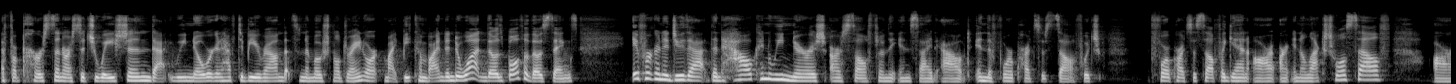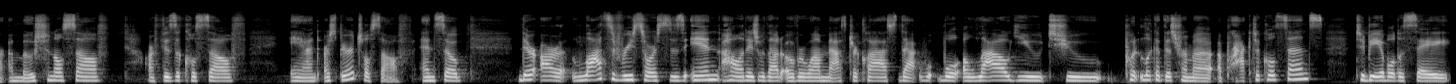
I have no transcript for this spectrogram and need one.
if a person or a situation that we know we're going to have to be around that's an emotional drain, or it might be combined into one, those, both of those things. If we're going to do that, then how can we nourish ourselves from the inside out in the four parts of self, which four parts of self again are our intellectual self, our emotional self, our physical self, and our spiritual self. And so there are lots of resources in Holidays Without Overwhelm Masterclass that w- will allow you to put, look at this from a, a practical sense to be able to say,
